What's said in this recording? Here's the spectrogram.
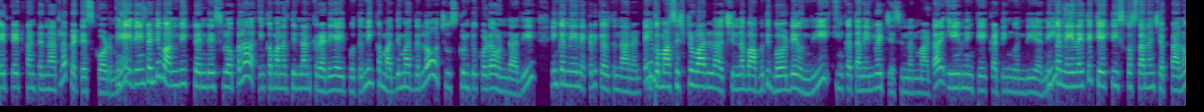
ఎయిట్ ఎయిట్ కంటైనర్లో పెట్టేసుకోవడమే. ఇదేంటంటే వన్ వీక్ టెన్ డేస్ లోపల ఇంకా మనం తినడానికి రెడీ అయిపోతుంది. ఇంకా మధ్య మధ్యలో చూసుకుంటూ కూడా ఉండాలి. ఇంకా నేను ఎక్కడికి వెళ్తున్నానంటే ఇంకా మా సిస్టర్ వాళ్ళ చిన్న బాబుది బర్త్డే ఉంది. ఇంకా తను ఇన్వైట్ చేసింది అనమాట ఈవినింగ్ కేక్ కటింగ్ ఉంది అని. ఇంకా నేనైతే కేక్ తీసుకొస్తానని చెప్పాను.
